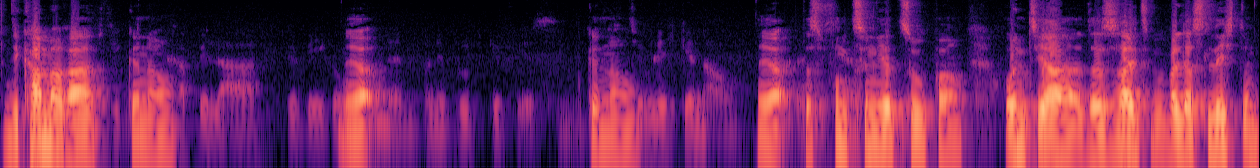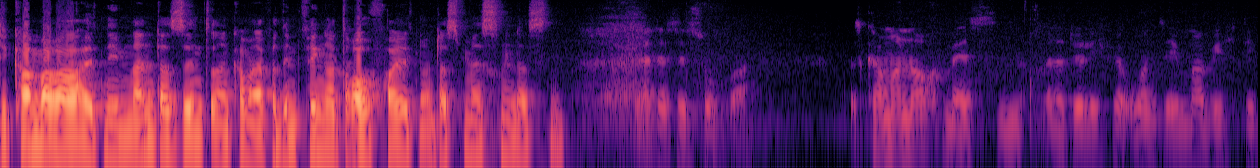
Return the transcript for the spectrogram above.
die Kamera, die genau. Kapillarbewegung ja. von, den, von den Blutgefäßen. Genau. Ziemlich genau. Ja, das, das funktioniert super. Und ja, das ist halt, weil das Licht und die Kamera halt nebeneinander sind und dann kann man einfach den Finger draufhalten und das messen lassen. Ja, das ist super. Das kann man noch messen. Natürlich für uns immer wichtig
